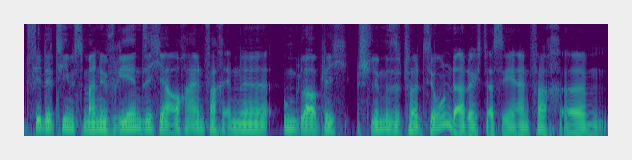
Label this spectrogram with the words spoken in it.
viele Teams manövrieren sich ja auch einfach in eine unglaublich schlimme Situation dadurch, dass sie einfach, ähm,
